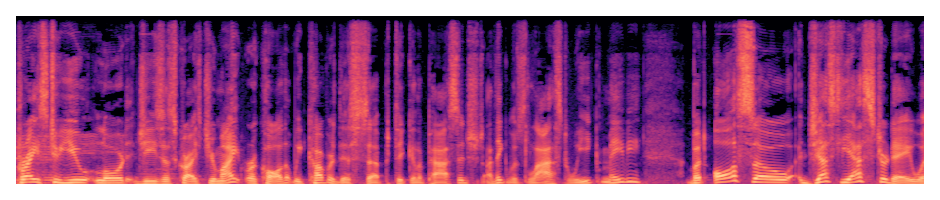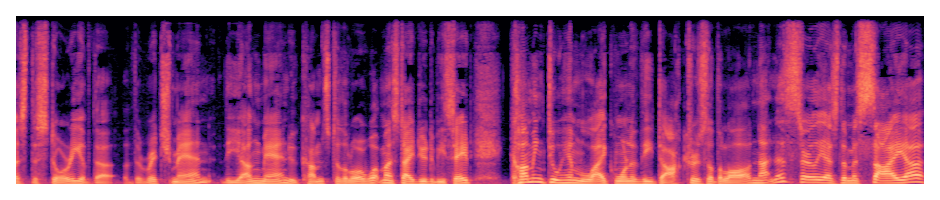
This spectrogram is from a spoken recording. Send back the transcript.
Praise to you, Lord Jesus Christ. You might recall that we covered this uh, particular passage, I think it was last week, maybe. But also, just yesterday was the story of the, of the rich man, the young man who comes to the Lord. What must I do to be saved? Coming to him like one of the doctors of the law, not necessarily as the Messiah.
